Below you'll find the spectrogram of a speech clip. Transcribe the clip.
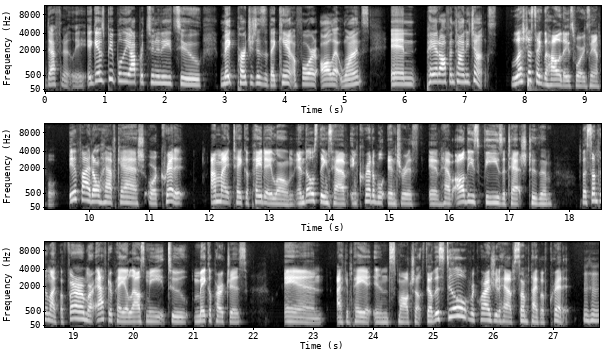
Definitely. It gives people the opportunity to make purchases that they can't afford all at once and pay it off in tiny chunks. Let's just take the holidays for example if I don't have cash or credit, I might take a payday loan, and those things have incredible interest and have all these fees attached to them. But something like Affirm or Afterpay allows me to make a purchase and I can pay it in small chunks. Now, this still requires you to have some type of credit. Mm-hmm.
